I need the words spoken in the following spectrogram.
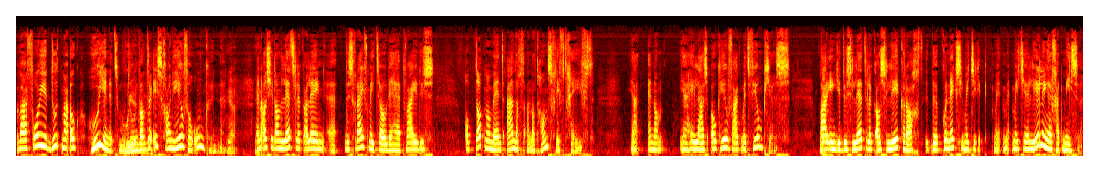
waarvoor je het doet, maar ook hoe je het moet doen. want er is gewoon heel veel onkunde. En als je dan letterlijk alleen uh, de schrijfmethode hebt, waar je dus op dat moment aandacht aan dat handschrift geeft. Ja, en dan ja, helaas ook heel vaak met filmpjes. Waarin je dus letterlijk als leerkracht de connectie met je, met, met je leerlingen gaat missen.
